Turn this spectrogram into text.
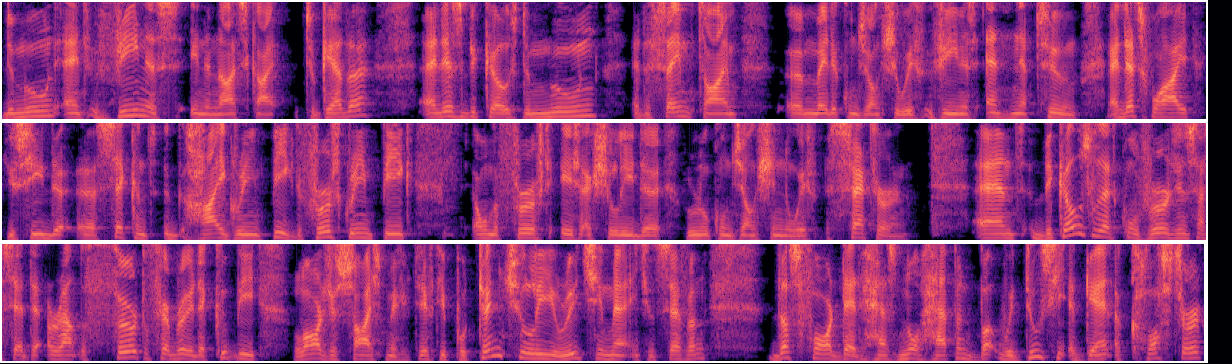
the moon and Venus in the night sky together. And this is because the moon at the same time uh, made a conjunction with Venus and Neptune. And that's why you see the uh, second high green peak. The first green peak on the first is actually the lunar conjunction with Saturn. And because of that convergence, I said that around the 3rd of February, there could be larger seismic activity, potentially reaching magnitude 7. Thus far, that has not happened, but we do see again a cluster,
